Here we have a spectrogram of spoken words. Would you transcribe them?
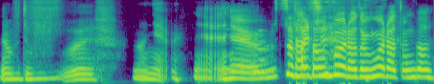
No, w dw- no nie, nie, nie. Cofacie? Ta, tą górą, tą górą, tą górą.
